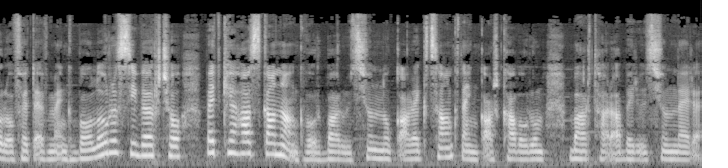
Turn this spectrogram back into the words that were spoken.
որովհետեւ մենք բոլորս ի վերջո պետք է հասկանանք, որ բարությունն ու կարեկցանքն են կարգավորում բարդ հարաբերությունները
